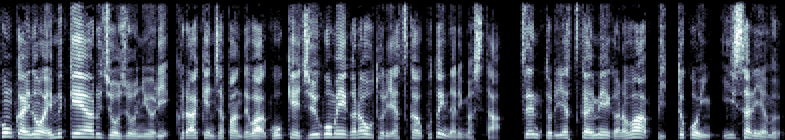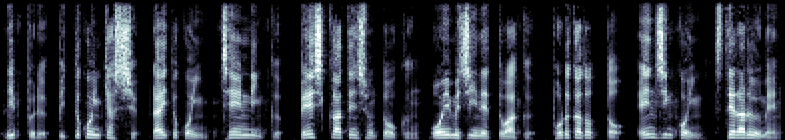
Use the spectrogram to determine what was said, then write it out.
今回の MKR 上場によりクラーケンジャパンでは合計15銘柄を取り扱うことになりました。全取扱銘柄はビットコイン、イーサリアム、リップル、ビットコインキャッシュ、ライトコイン、チェーンリンク、ベーシックアテンショントークン、OMG ネットワーク、ポルカドット、エンジンコイン、ステラルーメン、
